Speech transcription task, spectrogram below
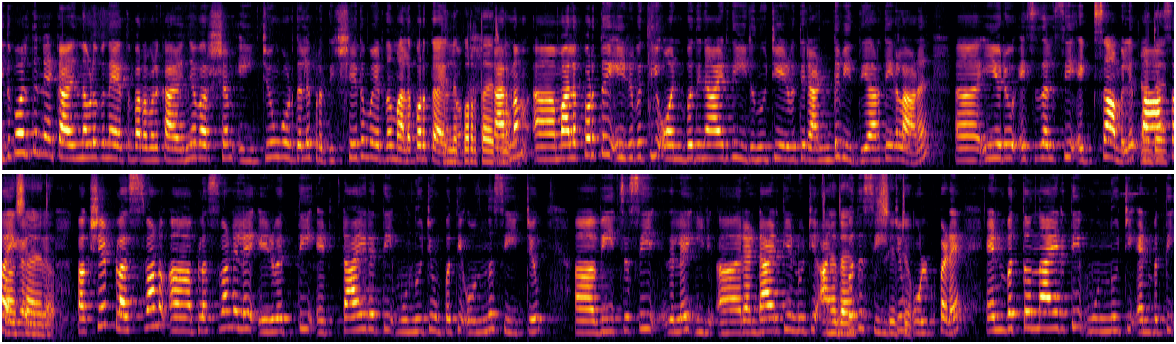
ഇതുപോലെ തന്നെ നമ്മളിപ്പോൾ നേരത്തെ പറഞ്ഞ പോലെ കഴിഞ്ഞ വർഷം ഏറ്റവും കൂടുതൽ പ്രതിഷേധം ഉയർന്നത് മലപ്പുറത്തായിരുന്നു. കാരണം മലപ്പുറത്ത് എഴുപത്തി ഒൻപതിനായിരത്തി ഇരുന്നൂറ്റി എഴുപത്തി രണ്ട് വിദ്യാർത്ഥികളാണ് ഈ ഒരു എസ് എസ് എൽ സി എക്സാമിൽ പാസ്സായി കഴിഞ്ഞത്. പക്ഷേ പ്ലസ് വൺ പ്ലസ് വണ്ണിൽ എഴുപത്തി എട്ടായിരത്തി മുന്നൂറ്റി മുപ്പത്തി ഒന്ന് സീറ്റും വി എച്ച് എസ് സി ഇതിൽ രണ്ടായിരത്തി എണ്ണൂറ്റി അൻപത് സീറ്റും ഉൾപ്പെടെ എൺപത്തി ഒന്നായിരത്തി മുന്നൂറ്റി എൺപത്തി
